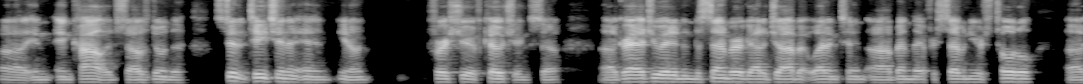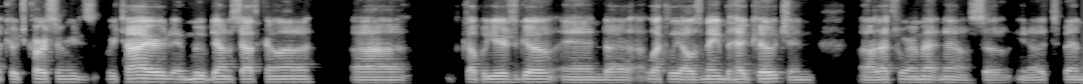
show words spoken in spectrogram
uh, in in college, so I was doing the student teaching and, and you know first year of coaching. So uh, graduated in December, got a job at Weddington. I've uh, been there for seven years total. Uh, Coach Carson re- retired and moved down to South Carolina uh, a couple years ago, and luckily I was named the head coach, and that's where I'm at now. So you know it's been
